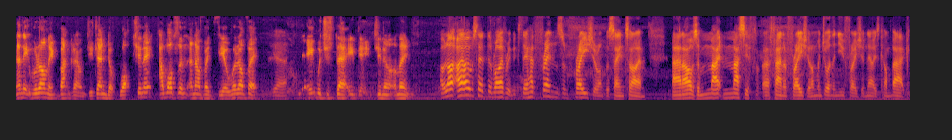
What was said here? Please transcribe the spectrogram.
and it were on in background, you'd end up watching it. I wasn't an avid viewer of it. Yeah. It was just there. It, it- do you know what I mean? I, I always said the rivalry because they had Friends and Frasier on at the same time, and I was a ma- massive uh, fan of Frasier. I'm enjoying the new Frasier now. He's come back,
